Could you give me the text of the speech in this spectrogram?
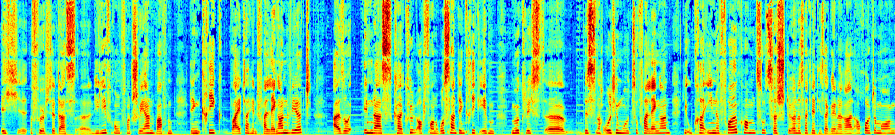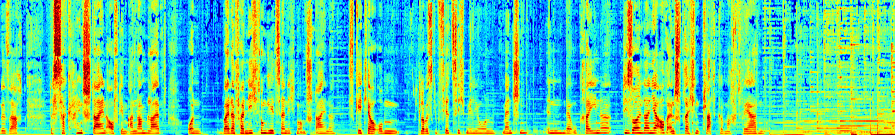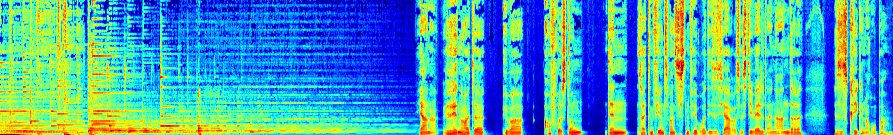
Ich äh, fürchte, dass äh, die Lieferung von schweren Waffen den Krieg weiterhin verlängern wird also in das Kalkül auch von Russland, den Krieg eben möglichst äh, bis nach Ultimo zu verlängern, die Ukraine vollkommen zu zerstören. Das hat ja dieser General auch heute Morgen gesagt, dass da kein Stein auf dem anderen bleibt. Und bei der Vernichtung geht es ja nicht nur um Steine. Es geht ja um, ich glaube, es gibt 40 Millionen Menschen in der Ukraine. Die sollen dann ja auch entsprechend platt gemacht werden. Jana, wir reden heute über Aufrüstung, denn seit dem 24. Februar dieses Jahres ist die Welt eine andere. Es ist Krieg in Europa.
